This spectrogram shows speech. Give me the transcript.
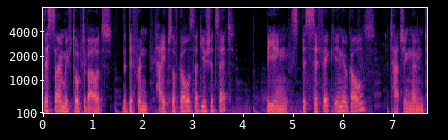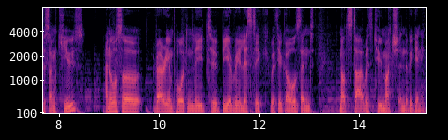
this time we've talked about the different types of goals that you should set, being specific in your goals, attaching them to some cues, and also very importantly, to be realistic with your goals and not start with too much in the beginning.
